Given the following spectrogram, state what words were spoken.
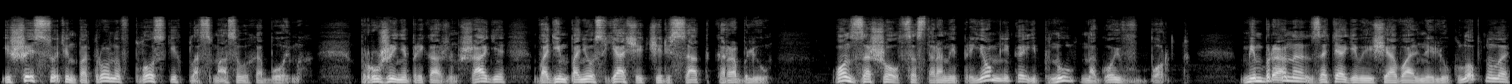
и шесть сотен патронов в плоских пластмассовых обоймах. Пружиня при каждом шаге, Вадим понес ящик через сад к кораблю. Он зашел со стороны приемника и пнул ногой в борт. Мембрана, затягивающая овальный люк, лопнула,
